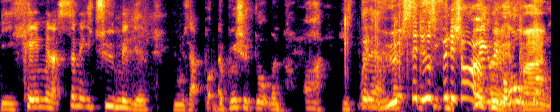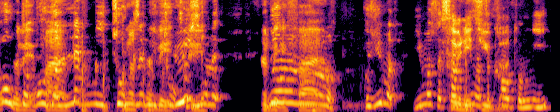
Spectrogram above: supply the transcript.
He came in at 72 million. He was at Borussia Dortmund. Oh, he's Wait, who said he was City. finished Wait, wait, hold on, hold on, hold on. Let me talk. Let me talk. 80. You wanna- No, no, no, no, no. Because you must you must have come, you must have come from me.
